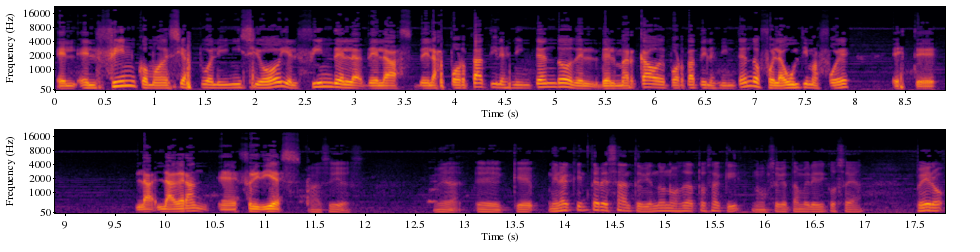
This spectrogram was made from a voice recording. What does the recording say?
el, fin, como decías tú al inicio hoy, el fin de, las, de las portátiles Nintendo, del, mercado de portátiles Nintendo, fue la última, fue este la, la gran eh, 3DS. Así es. Mira, eh, que, mira qué interesante viendo unos datos aquí, no sé qué tan verídico sea, pero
